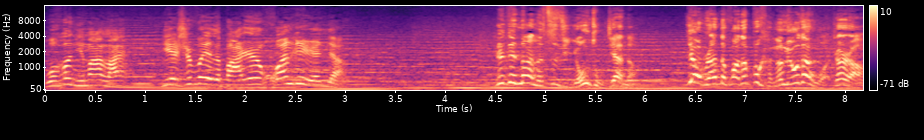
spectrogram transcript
我和你妈来也是为了把人还给人家。人家娜娜自己有主见的，要不然的话，她不可能留在我这儿啊。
